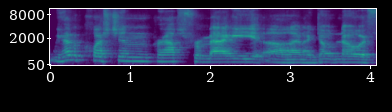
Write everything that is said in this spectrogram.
we have a question perhaps for Maggie, uh, and I don't know if,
